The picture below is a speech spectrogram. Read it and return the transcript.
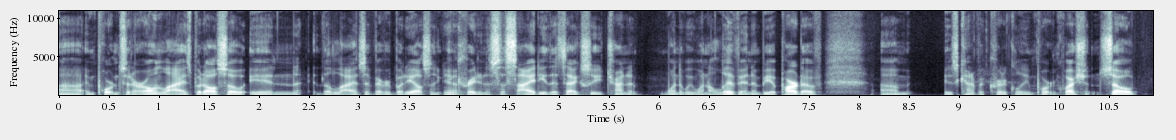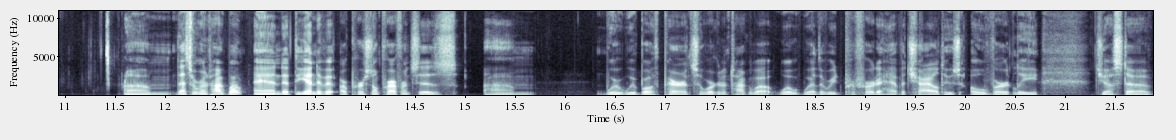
uh, importance in our own lives, but also in the lives of everybody else, and, and creating a society that's actually trying to one that we want to live in and be a part of, um, is kind of a critically important question. So um, that's what we're going to talk about, and at the end of it, our personal preferences. Um, we're we're both parents, so we're going to talk about wh- whether we'd prefer to have a child who's overtly just a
